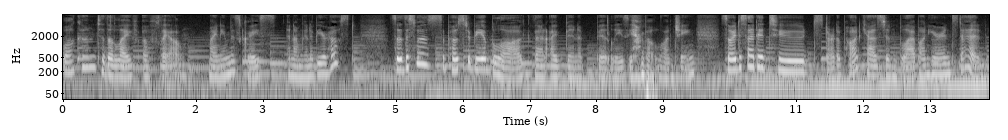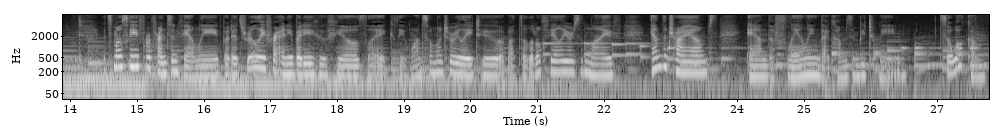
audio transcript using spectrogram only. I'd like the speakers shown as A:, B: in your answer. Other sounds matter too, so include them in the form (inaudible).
A: Welcome to the Life of Flail. My name is Grace, and I'm going to be your host. So, this was supposed to be a blog that I've been a bit lazy (laughs) about launching, so I decided to start a podcast and blab on here instead. It's mostly for friends and family, but it's really for anybody who feels like they want someone to relate to about the little failures in life and the triumphs and the flailing that comes in between. So, welcome.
